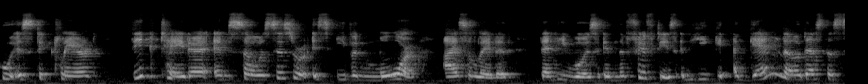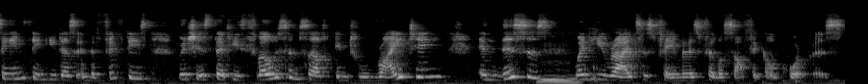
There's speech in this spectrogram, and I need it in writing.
who is declared dictator. And so Cicero is even more isolated than he was in the 50s. And he, again, though, does the same thing he does in the 50s, which is that he throws himself into writing. And this is mm. when he writes his famous philosophical corpus.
